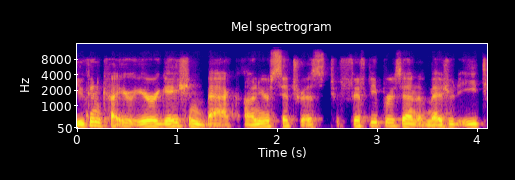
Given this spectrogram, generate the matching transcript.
you can cut your irrigation back on your citrus to 50% of measured ET,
